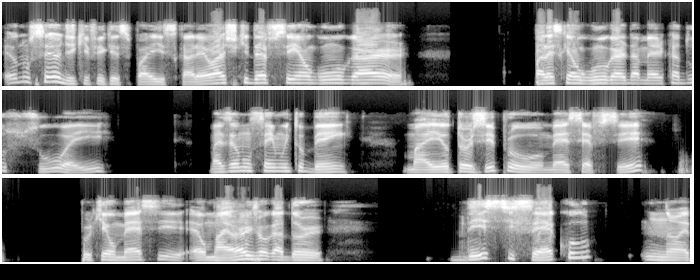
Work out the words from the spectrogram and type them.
eu não sei onde que fica esse país, cara. Eu acho que deve ser em algum lugar. Parece que é algum lugar da América do Sul aí. Mas eu não sei muito bem. Mas eu torci pro Messi FC porque o Messi é o maior jogador deste século. Não, é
